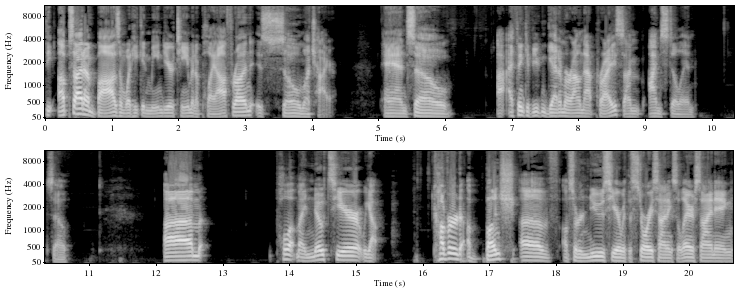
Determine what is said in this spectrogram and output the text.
The upside on Baz and what he can mean to your team in a playoff run is so much higher. And so I think if you can get him around that price, I'm I'm still in. So, um, pull up my notes here. We got covered a bunch of of sort of news here with the story signing, Soler signing,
